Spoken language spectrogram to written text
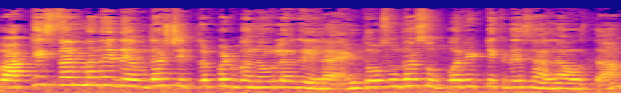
पाकिस्तानमध्ये देवदास चित्रपट बनवला गेला आणि तो सुद्धा सुपरहिट तिकडे झाला होता.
